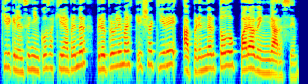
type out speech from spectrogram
quiere que le enseñen cosas, quiere aprender, pero el problema es que ella quiere aprender todo para vengarse.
